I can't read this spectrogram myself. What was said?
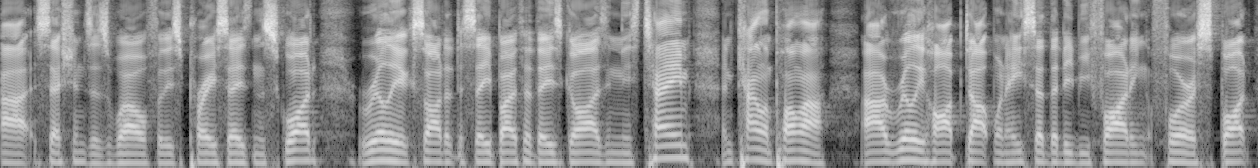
uh, sessions as well for this preseason squad. Really excited to see both of these guys in this team. And Kalyn Ponga uh, really hyped up when he said that he'd be fighting for a spot,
